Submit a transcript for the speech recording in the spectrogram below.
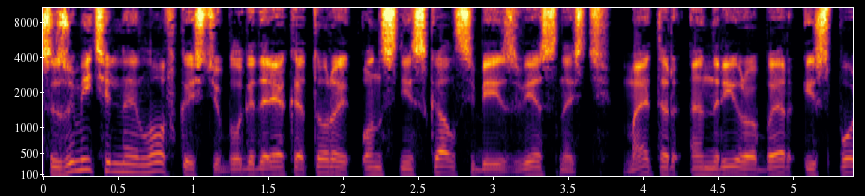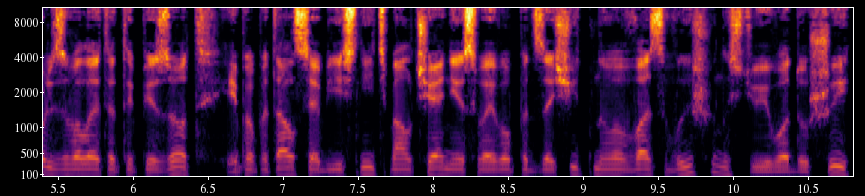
С изумительной ловкостью, благодаря которой он снискал себе известность, мэтр Анри Робер использовал этот эпизод и попытался объяснить молчание своего подзащитного возвышенностью его души,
